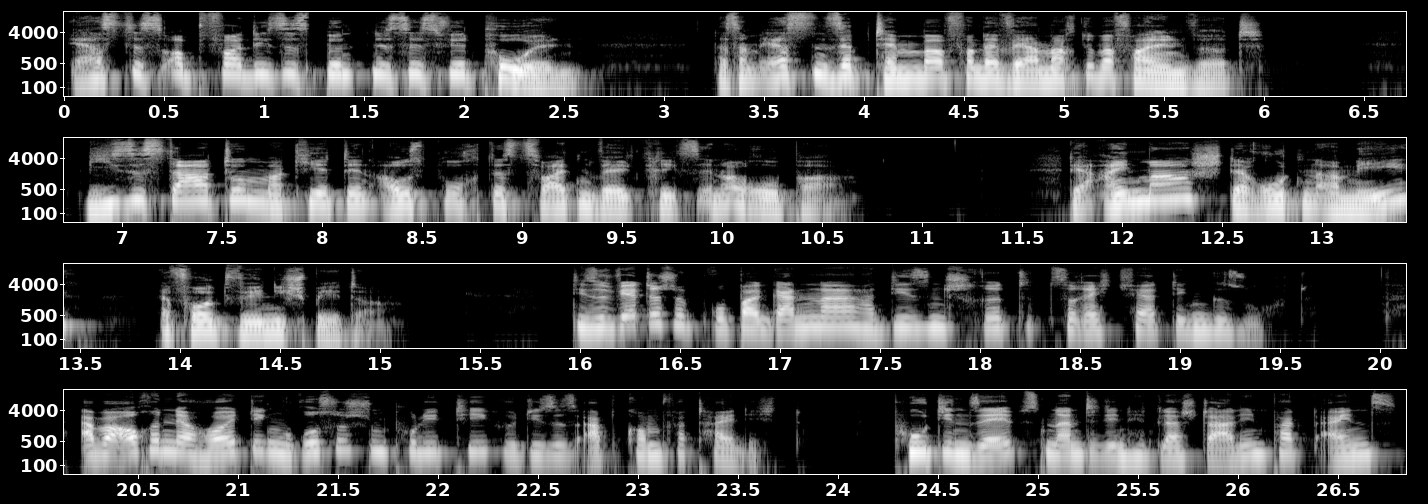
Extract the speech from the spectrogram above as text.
Erstes Opfer dieses Bündnisses wird Polen, das am 1. September von der Wehrmacht überfallen wird. Dieses Datum markiert den Ausbruch des Zweiten Weltkriegs in Europa. Der Einmarsch der Roten Armee erfolgt wenig später. Die sowjetische Propaganda hat diesen Schritt zu rechtfertigen gesucht. Aber auch in der heutigen russischen Politik wird dieses Abkommen verteidigt. Putin selbst nannte den Hitler-Stalin-Pakt einst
